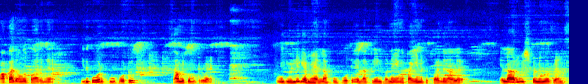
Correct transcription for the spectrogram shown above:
பார்க்காதவங்க பாருங்கள் இதுக்கும் ஒரு பூ போட்டு சாமி கும்பிட்ருவேன் இன்றைக்கி வெள்ளிக்கிழமை எல்லாம் பூ போட்டு எல்லாம் க்ளீன் பண்ணேன் எங்கள் பையனுக்கு பிறந்த நாள். எல்லோரும் விஷ் பண்ணுங்கள் ஃப்ரெண்ட்ஸ்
